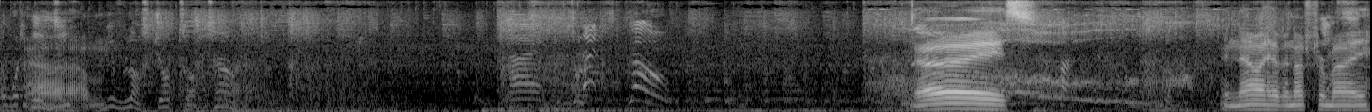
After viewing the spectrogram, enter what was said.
Oh, what a. Um. You've lost your top tower. Let's go. Nice. And now I have enough for my.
